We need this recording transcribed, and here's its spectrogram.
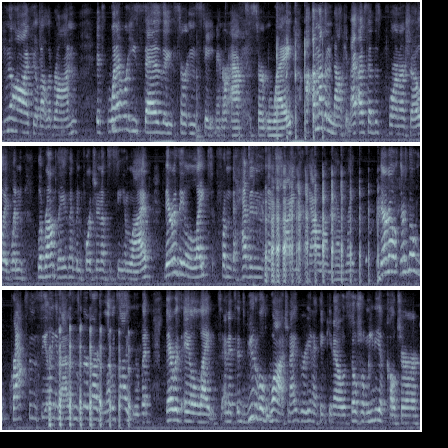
You know how I feel about LeBron. It's whenever he says a certain statement or acts a certain way. I- I'm not going to knock him. I- I've said this before on our show. Like when LeBron plays, and I've been fortunate enough to see him live. There is a light from the heavens that shines down on him. Like there are no, there's no cracks in the ceiling in Madison Square Garden. Let me tell you, but there was a light, and it's it's beautiful to watch. And I agree. And I think you know, social media culture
